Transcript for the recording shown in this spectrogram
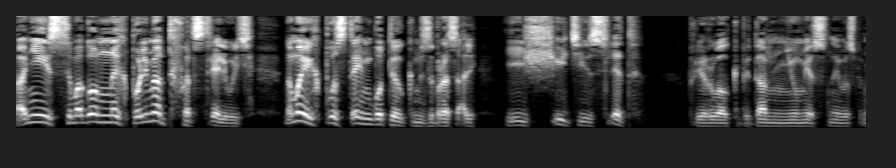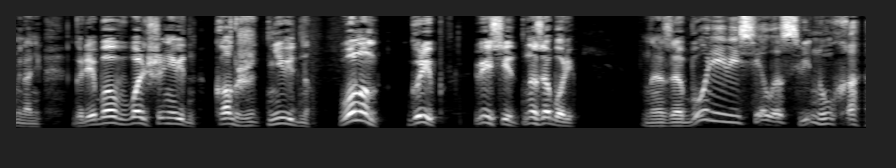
Они из самогонных пулеметов отстреливались, но мы их пустыми бутылками забросали. — Ищите след, — прервал капитан неуместные воспоминания. — Грибов больше не видно. Как же не видно? Вон он, гриб, висит на заборе. На заборе висела свинуха,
